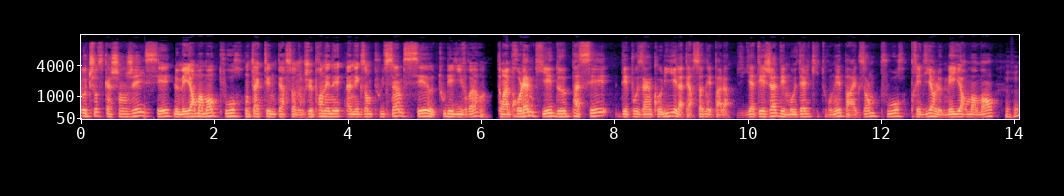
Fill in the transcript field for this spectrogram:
L'autre chose qui a changé, c'est le meilleur moment pour contacter une personne. Donc, je vais prendre un, un exemple plus simple, c'est euh, tous les livreurs qui ont un problème qui est de passer, déposer un colis et la personne n'est pas là. Il y a déjà des modèles qui tournaient, par exemple, pour prédire le meilleur moment Mhm.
